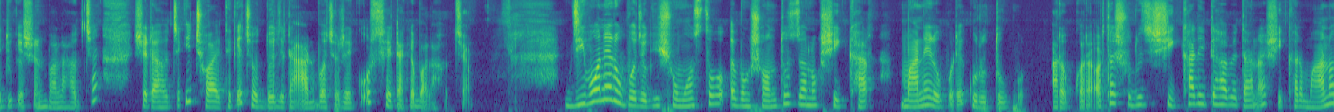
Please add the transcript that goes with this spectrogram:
এডুকেশন বলা হচ্ছে, সেটা হচ্ছে কি ছয় থেকে চোদ্দ যেটা আট বছরের কোর্স সেটাকে বলা হচ্ছে। জীবনের উপযোগী সমস্ত এবং সন্তোষজনক শিক্ষার মানের উপরে গুরুত্ব আরোপ করা। অর্থাৎ শুধু যে শিক্ষা দিতে হবে তা নয়, শিক্ষার মানও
